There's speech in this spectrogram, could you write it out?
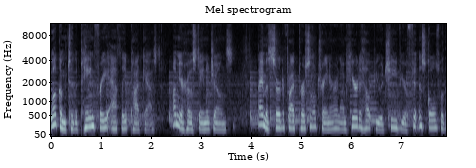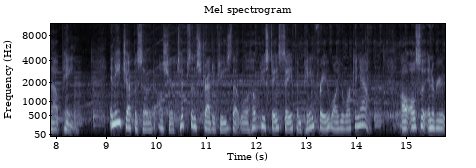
Welcome to the Pain Free Athlete Podcast. I'm your host, Dana Jones. I am a certified personal trainer and I'm here to help you achieve your fitness goals without pain. In each episode, I'll share tips and strategies that will help you stay safe and pain free while you're working out. I'll also interview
